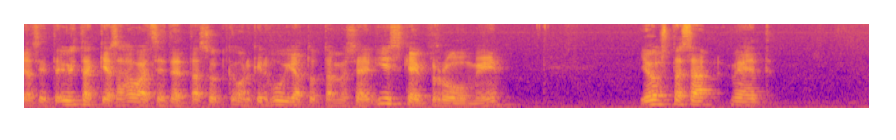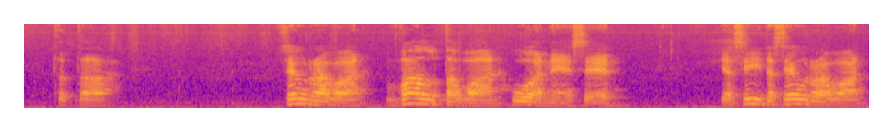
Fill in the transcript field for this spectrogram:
ja sitten yhtäkkiä sä havaitset, että sut onkin huijattu tämmöiseen escape roomiin, josta sä meet tota, seuraavaan valtavaan huoneeseen ja siitä seuraavaan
